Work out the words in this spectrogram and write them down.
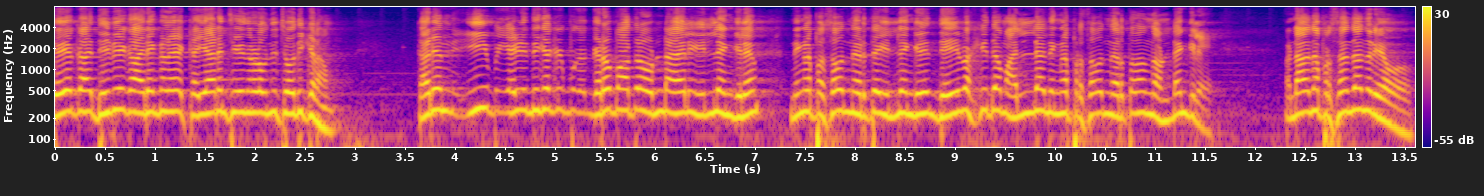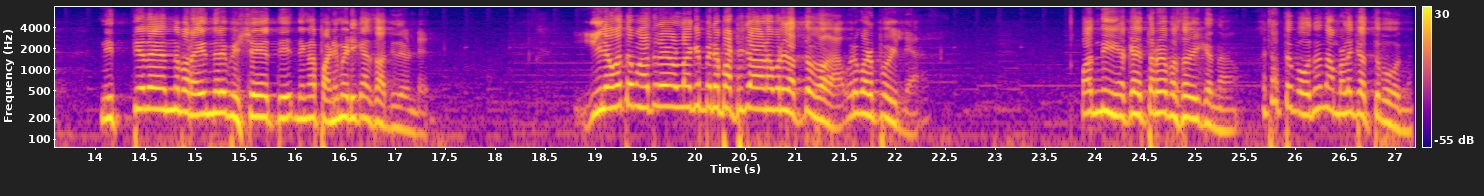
ദൈവ ദൈവിക കാര്യങ്ങളെ കൈകാര്യം ചെയ്യുന്നതിനോടൊന്ന് ചോദിക്കണം. കാര്യം ഈ നിങ്ങൾക്ക് ഗർഭപാത്രം ഉണ്ടായാലും ഇല്ലെങ്കിലും നിങ്ങൾ പ്രസവം നിർത്തുക ഇല്ലെങ്കിലും ദൈവഹിതമല്ല നിങ്ങൾ പ്രസവം നിർത്തണമെന്നുണ്ടെങ്കിൽ ഉണ്ടാകുന്ന പ്രശ്നം എന്താണെന്നറിയാവോ? നിത്യത എന്ന് പറയുന്നൊരു വിഷയത്തിൽ നിങ്ങൾ പണിമേടിക്കാൻ സാധ്യതയുണ്ട്. ഈ ലോകത്ത് മാത്രമേ ഉള്ളെങ്കിൽ പിന്നെ പട്ടിച്ചാകണ പോലെ ചത്തുപോകാം. ഒരു കുഴപ്പമില്ല പന്നി ഒക്കെ എത്ര രൂപ പ്രസവിക്കുന്ന. ചത്തു പോകുന്നു നമ്മളും ചത്തു പോകുന്നു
